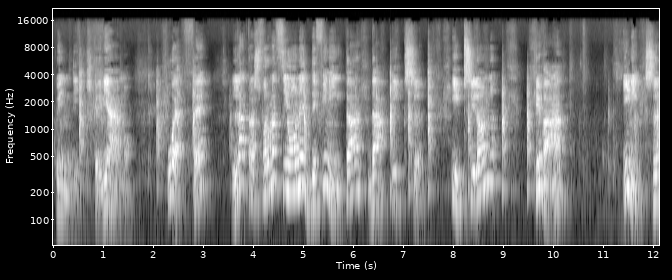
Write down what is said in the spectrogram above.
quindi scriviamo UF, la trasformazione definita da x, y che va in x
